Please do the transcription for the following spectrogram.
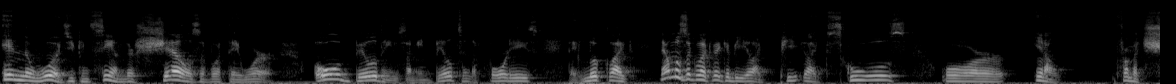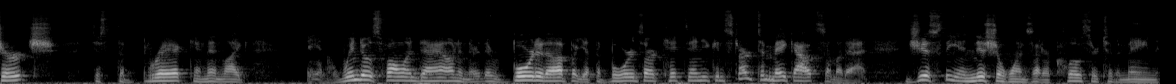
in the woods. You can see them, they're shells of what they were. Old buildings, I mean, built in the 40s. They look like, they almost look like they could be like, like schools or, you know, from a church, just the brick and then like, you know, windows falling down and they're, they're boarded up, but yet the boards are kicked in. You can start to make out some of that. Just the initial ones that are closer to the main,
